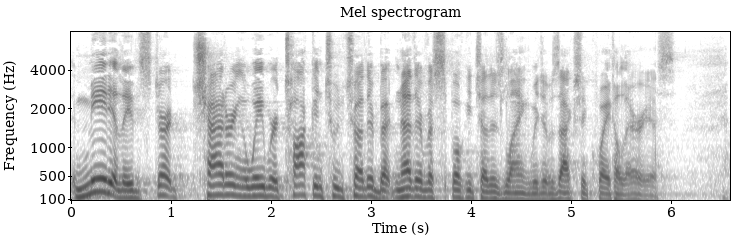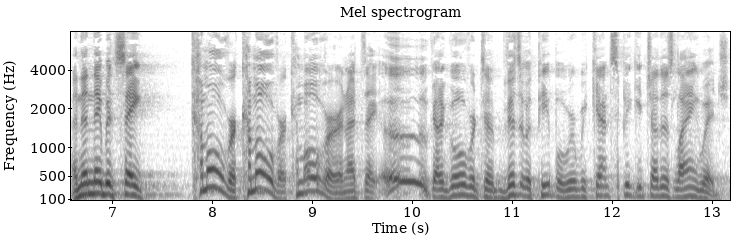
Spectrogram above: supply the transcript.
immediately start chattering away. We are talking to each other, but neither of us spoke each other's language. It was actually quite hilarious. And then they would say, Come over, come over, come over. And I'd say, Oh, got to go over to visit with people where we can't speak each other's language.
